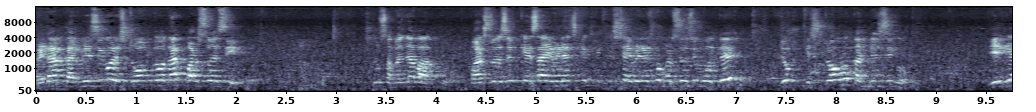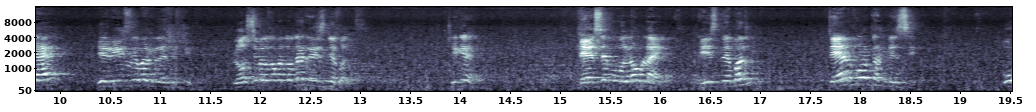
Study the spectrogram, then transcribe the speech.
बेटा कन्विंसिंग और स्ट्रॉन्ग क्या होता है? परसुएसिव तू समझना बात को? परसुएसिव कैसा एविडेंस किस एविडेंस को परसुएसिव बोलते हैं? जो स्ट्रॉन्ग और कन्विंसिंग हो। ये क्या है? ये रीजनेबल रिलेशनशिप प्लॉसिबल का मतलब होता है रीजनेबल ठीक है? मैं ऐसे बोल रहा हूँ लाइन रीजनेबल देयर फॉर कन्विंसिंग वो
